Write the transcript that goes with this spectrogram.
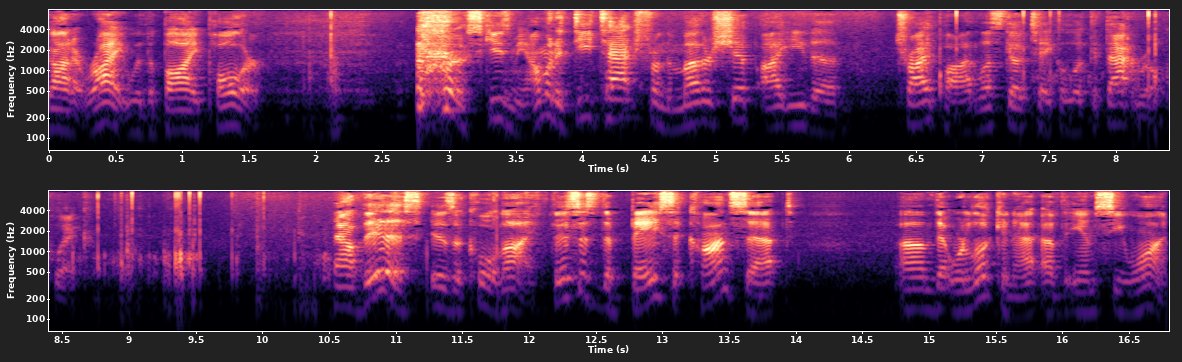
got it right with the Bi-Polar. excuse me. I'm going to detach from the mothership, i.e. the tripod. Let's go take a look at that real quick. Now this is a cool knife. This is the basic concept um, that we're looking at of the MC1.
